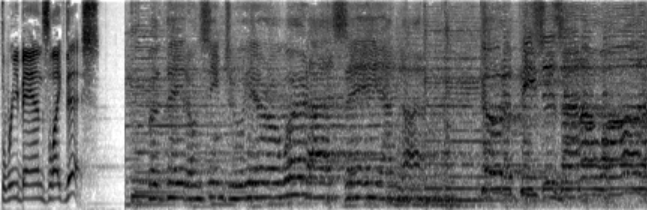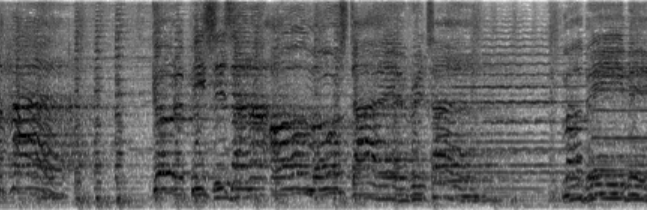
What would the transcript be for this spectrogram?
three bands like this. But they don't seem to hear a word I say, and I go to pieces and I wanna hide. Go to pieces and I almost die every time my baby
